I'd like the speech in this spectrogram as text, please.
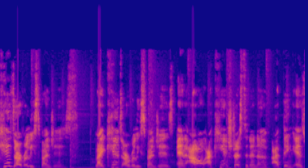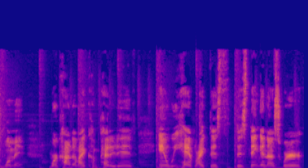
kids are really sponges. Like kids are really sponges. And i don't i can't stress it enough. I think as women we're kind of like competitive. And we have like this this thing in us where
